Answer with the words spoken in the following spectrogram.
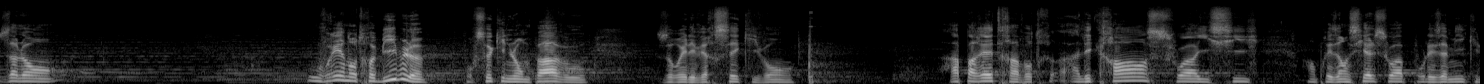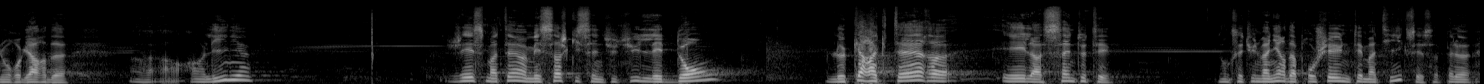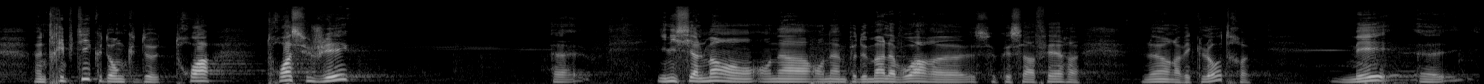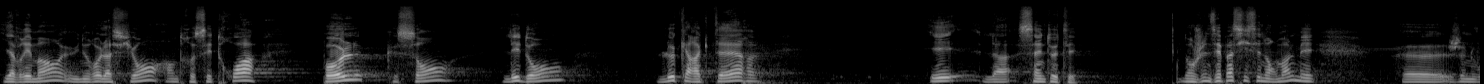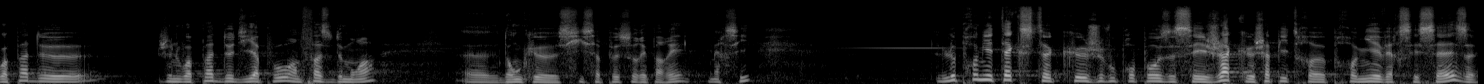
Nous allons ouvrir notre Bible. Pour ceux qui ne l'ont pas, vous aurez les versets qui vont apparaître à, l'écran, soit ici en présentiel, soit pour les amis qui nous regardent euh, en ligne. J'ai ce matin un message qui s'intitule Les dons, le caractère et la sainteté. Donc c'est une manière d'approcher une thématique, ça s'appelle un, triptyque donc de trois, sujets. Euh, initialement, on, a, on, a, un peu de mal à voir euh, ce que ça a à faire l'un avec l'autre, mais euh, il y a vraiment une relation entre ces trois pôles que sont les dons, le caractère et la sainteté. Donc je ne sais pas si c'est normal, mais euh, je, ne vois pas de, diapo en face de moi. Euh, donc euh, si ça peut se réparer, merci. Le premier texte que je vous propose, c'est Jacques chapitre 1er verset 16,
